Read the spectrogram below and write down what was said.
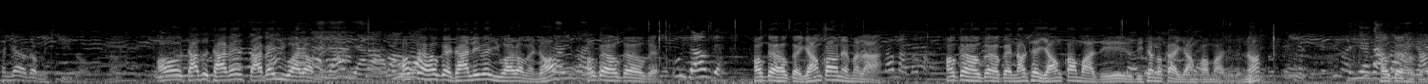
ထညက်တော့မရှိတော့ဘူးနော် အော်ဒါဆိုဒါပဲဒါပဲယူရတော့မယ်ရောက်ပြန်လာဟုတ်ကဲ့ဟုတ်ကဲ့ဒါလေးပဲယူရတော့မယ်နော်ဟုတ်ကဲ့ဟုတ်ကဲ့ဟုတ်ကဲ့ဦးရောက်ပြန်ဟုတ်ကဲ့ဟုတ်ကဲ့ရောင်းကောင်းတယ်မလားကောင်းပါကောင်းပါဟုတ်ကဲ့ဟုတ်ကဲ့ဟုတ်ကဲ့နောက်ထပ်ရောင်းကောင်းပါစေလို့ဒီထက်မကရောင်းကောင်းပါစေလို့နော်ဟုတ်ကဲ့ဟုတ်ကဲ့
